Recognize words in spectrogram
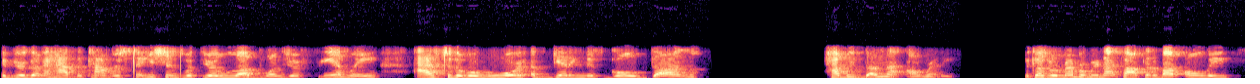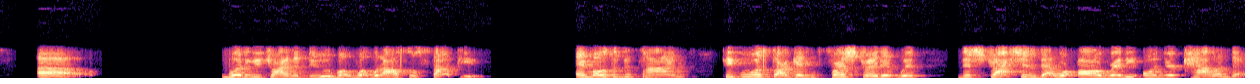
If you're going to have the conversations with your loved ones, your family, as to the reward of getting this goal done, have we done that already? Because remember, we're not talking about only uh, what are you trying to do, but what would also stop you. And most of the time, people will start getting frustrated with distractions that were already on your calendar.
